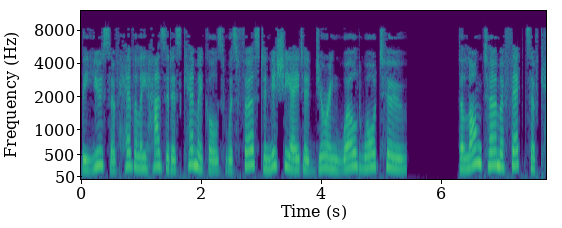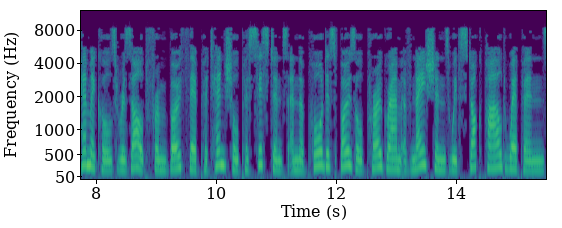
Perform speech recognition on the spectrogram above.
The use of heavily hazardous chemicals was first initiated during World War II. The long-term effects of chemicals result from both their potential persistence and the poor disposal program of nations with stockpiled weapons.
